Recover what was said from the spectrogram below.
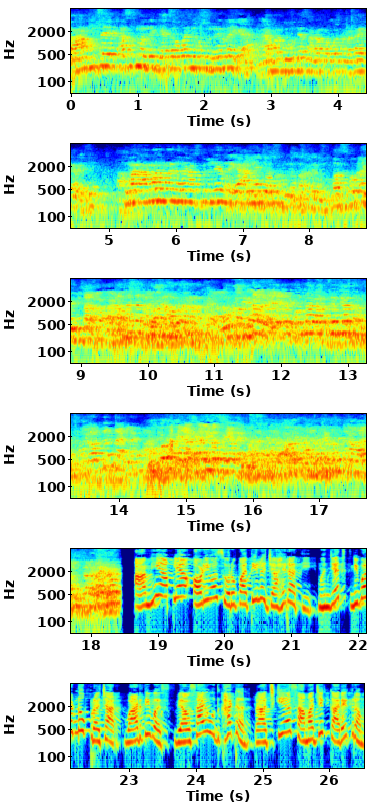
आमचं एक असंच म्हणणं की याचा बसून निर्णय घ्या आणि आम्हाला उद्या सांगा परवा सांगा काय करायचे. तुम्हाला आम्हाला मान्य होईल असं तुम्ही निर्णय घ्या आम्ही यांच्यावर. बस ओके. आम्ही आपल्या ऑडिओ स्वरूपातील जाहिराती म्हणजेच निवडणूक प्रचार वाढदिवस व्यवसाय उद्घाटन राजकीय सामाजिक कार्यक्रम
